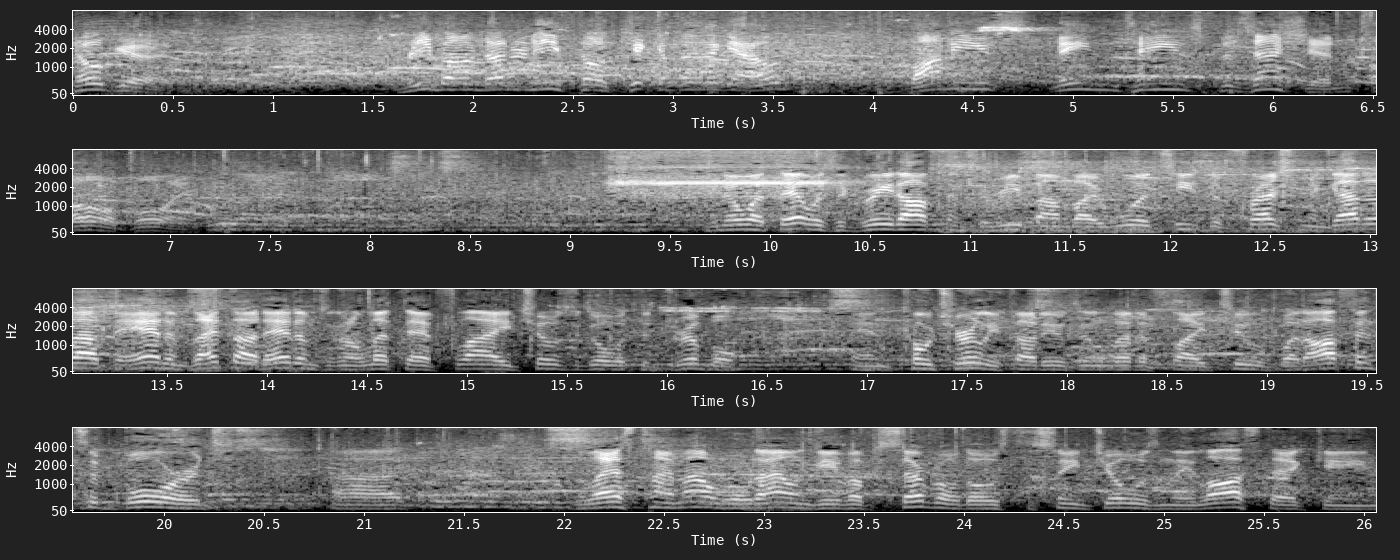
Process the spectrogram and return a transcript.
no good. Rebound underneath, they'll kick it back out. Bonnie's maintains possession. Oh, boy. You know what? That was a great offensive rebound by Woods. He's a freshman. Got it out to Adams. I thought Adams was going to let that fly. He chose to go with the dribble. And Coach Hurley thought he was going to let it fly too. But offensive boards, uh, the last time out, Rhode Island gave up several of those to St. Joe's and they lost that game.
